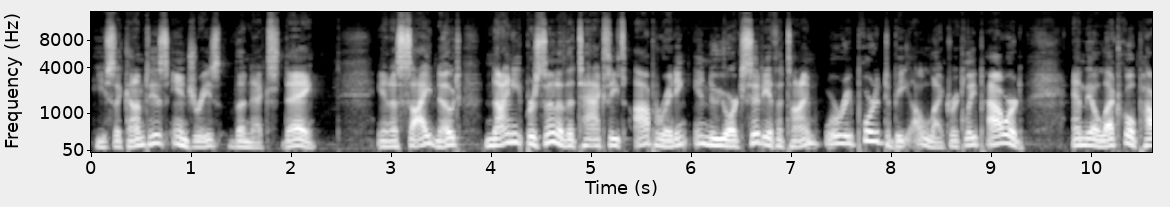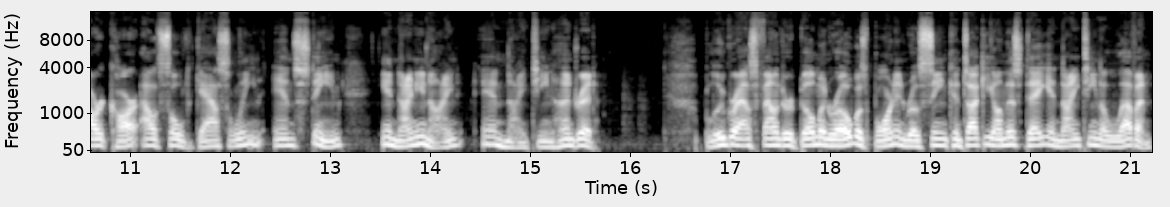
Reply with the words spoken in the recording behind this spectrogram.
He succumbed to his injuries the next day. In a side note, 90% of the taxis operating in New York City at the time were reported to be electrically powered, and the electrical powered car outsold gasoline and steam in 99 and 1900. Bluegrass founder Bill Monroe was born in Rosine, Kentucky on this day in 1911.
